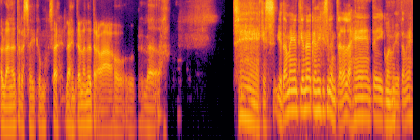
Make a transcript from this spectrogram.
hablando de como, ¿sabes? La gente hablando de trabajo. Sí, es que yo también entiendo que es difícil entrar a la gente y cuando yo también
